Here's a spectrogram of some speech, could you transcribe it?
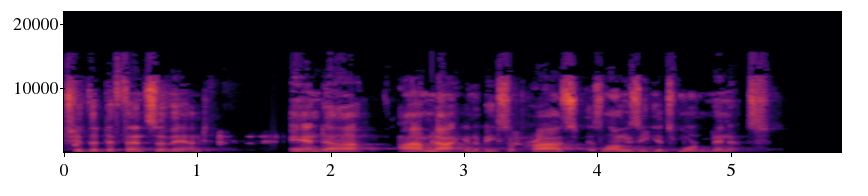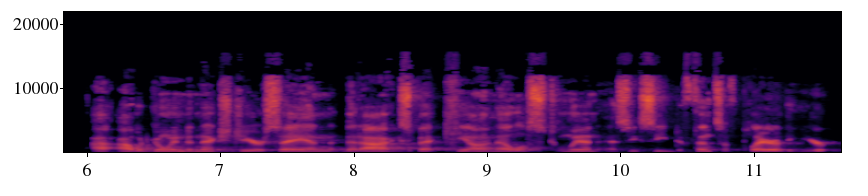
to the defensive end. And uh, I'm not going to be surprised as long as he gets more minutes I, would go into next year saying that I expect Keon Ellis to win SEC Defensive Player of the Year,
